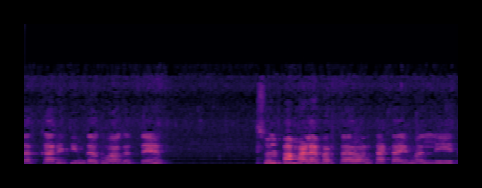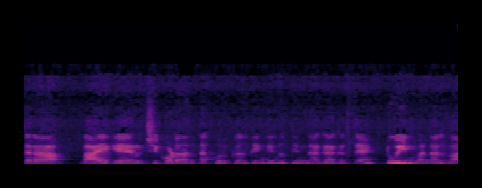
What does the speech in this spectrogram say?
ತರಕಾರಿ ತಿಂದಾಗೂ ಆಗತ್ತೆ. ಸ್ವಲ್ಪ ಮಳೆ ಬರ್ತಾ ಇರೋವಂಥ ಟೈಮಲ್ಲಿ ಈ ಥರ ಬಾಯಿಗೆ ರುಚಿ ಕೊಡೋ ಅಂಥ ಕುರುಕಲ್ ತಿಂಡಿನೂ ತಿಂದಾಗತ್ತೆ ಟೂ ಇನ್ ಒನ್ ಅಲ್ವಾ?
